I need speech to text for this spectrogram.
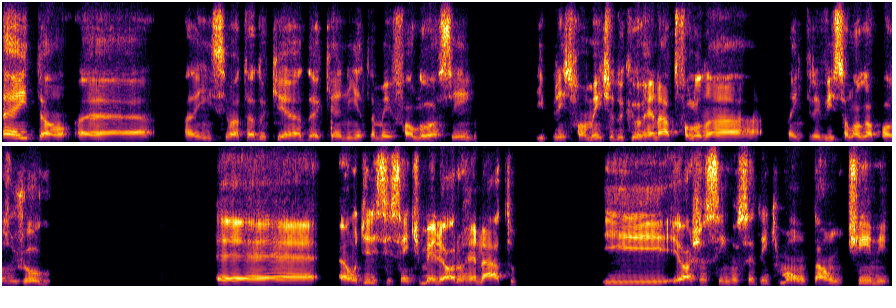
É, então, é, em cima até do que a, da que a Aninha também falou, assim, e principalmente do que o Renato falou na, na entrevista logo após o jogo, é, é onde ele se sente melhor, o Renato. E eu acho assim, você tem que montar um time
